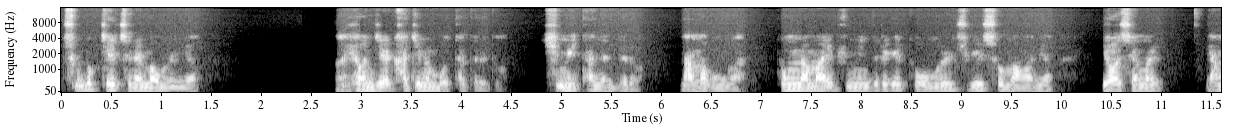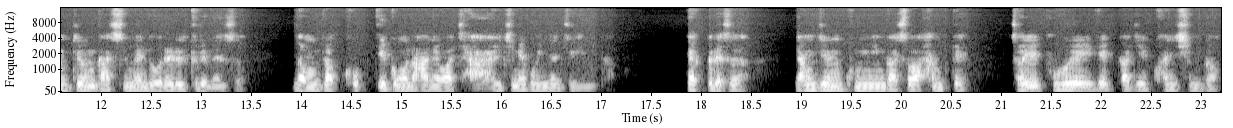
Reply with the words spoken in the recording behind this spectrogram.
충북 제천에 머물며 어, 현재 가지는 못하더라도 힘이 닿는 대로 남아공과 동남아의 빈민들에게 도움을 주길 소망하며 여생을 양지은 가슴의 노래를 들으면서 너무나 곱디공은 아내와 잘 지내고 있는 중입니다. 댓글에서 양지은 국민 가수와 함께 저희 부부에게까지 관심과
